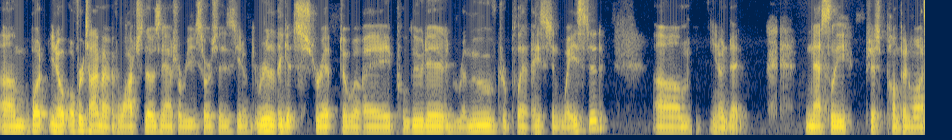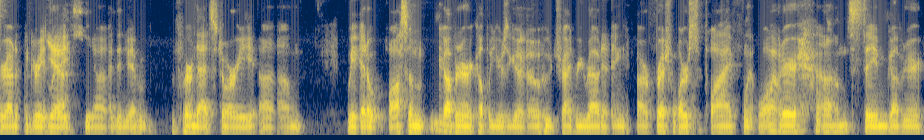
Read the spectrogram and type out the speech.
Um, but you know, over time, I've watched those natural resources, you know, really get stripped away, polluted, removed, replaced, and wasted um, you know, Nestle just pumping water out of the Great yeah. Lakes. You know, I didn't have heard that story. Um, we had an awesome governor a couple years ago who tried rerouting our freshwater supply, Flint water. Um, same governor,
